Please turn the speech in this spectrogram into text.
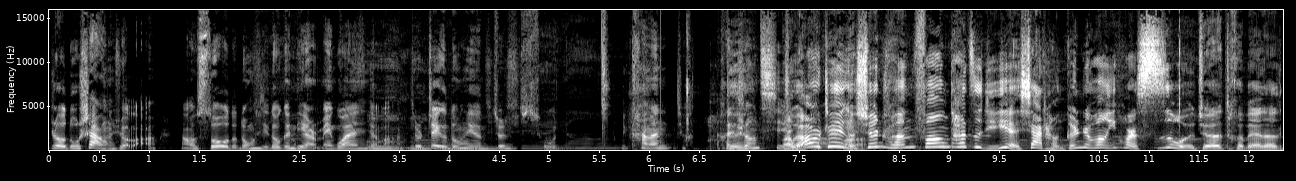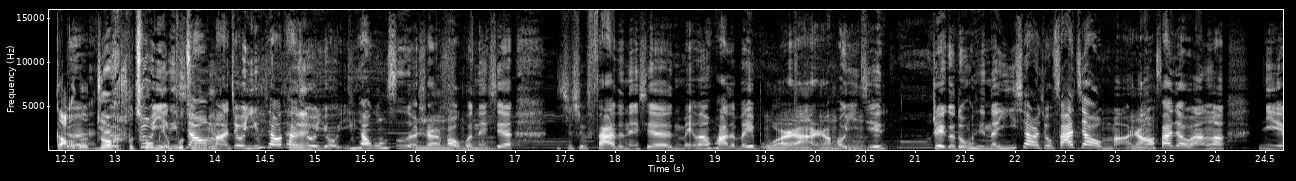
热度上去了，然后所有的东西都跟电影没关系了，嗯就是这个东西就是我看完就很很生气。主要是这嗯个宣传方他自己也下场跟着往一块儿撕，我就觉得特别的搞得对就是不聪明，营不聪明。销嘛，就营销他就有营销公司的事儿，嗯包括那嗯些就是发的那些没文化的微博啊，然后以嗯及这个东西，那一下就发酵嘛，嗯然后发酵完了，你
